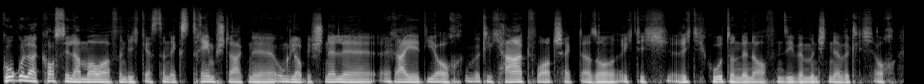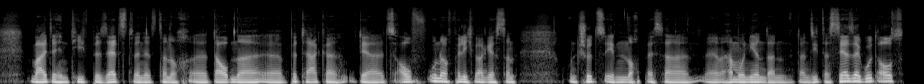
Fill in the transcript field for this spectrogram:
Gogola Kostila Mauer finde ich gestern extrem stark. Eine unglaublich schnelle Reihe, die auch wirklich hart vorcheckt. Also richtig, richtig gut und in der Offensive München ja wirklich auch weiterhin tief besetzt. Wenn jetzt da noch äh, Daubner, äh, Peterka, der jetzt auf, unauffällig war gestern und Schütz eben noch besser äh, harmonieren, dann, dann sieht das sehr, sehr gut aus.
